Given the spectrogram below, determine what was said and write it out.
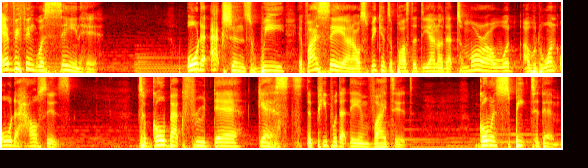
everything we're saying here, all the actions we, if I say, and I was speaking to Pastor Deanna, that tomorrow I would, I would want all the houses to go back through their guests, the people that they invited, go and speak to them,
